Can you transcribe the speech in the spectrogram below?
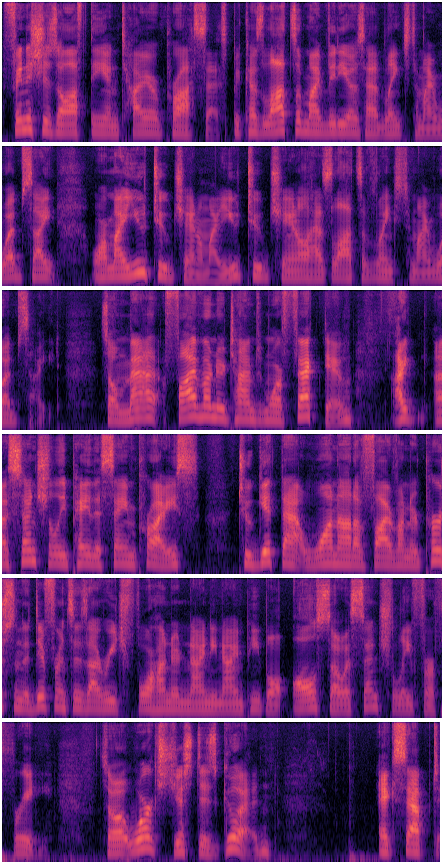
finishes off the entire process because lots of my videos had links to my website or my YouTube channel. My YouTube channel has lots of links to my website. So 500 times more effective, I essentially pay the same price to get that one out of 500 person, the difference is I reach 499 people also essentially for free. So it works just as good, except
